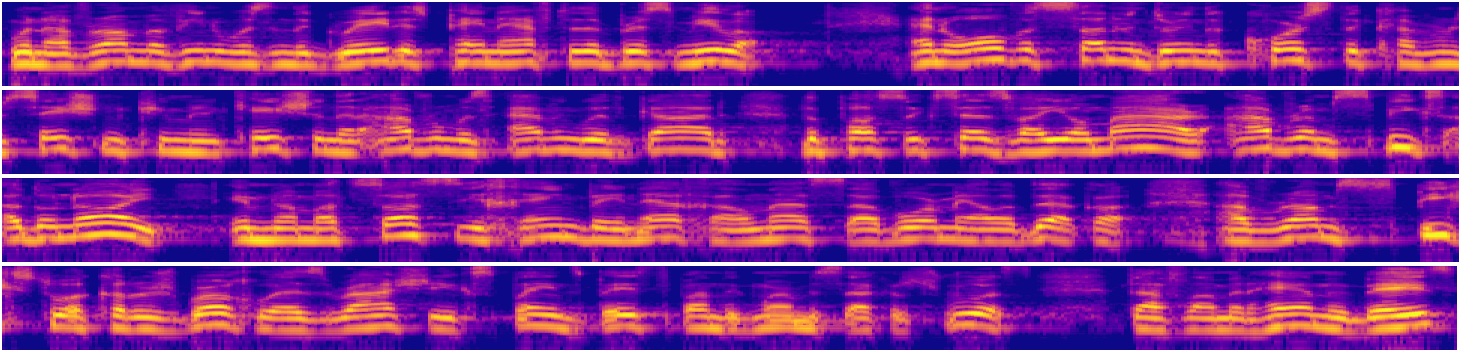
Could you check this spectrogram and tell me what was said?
when Avram Avinu was in the greatest pain after the Bris Milah. And all of a sudden, during the course of the conversation, communication that Avram was having with God, the Pasuk says, Vayomar, Avram speaks, Adonai, Im namatzasi nas savor me'alavdecha. Avram speaks to a Kadosh Baruch as Rashi explains, based upon the Gemara Masechah Shavuos, Daf Lamed Hayam Beis,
